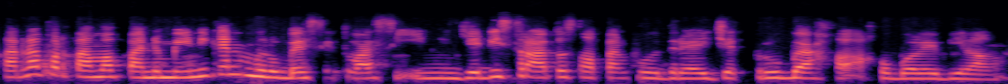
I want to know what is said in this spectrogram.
karena pertama pandemi ini kan merubah situasi ini. Jadi 180 derajat berubah kalau aku boleh bilang.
